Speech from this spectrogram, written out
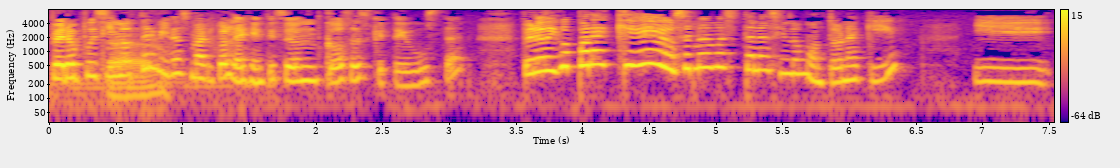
Pero pues si no terminas mal con la gente, son cosas que te gustan. Pero digo, ¿para qué? O sea, nada más están haciendo un montón aquí. Y,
